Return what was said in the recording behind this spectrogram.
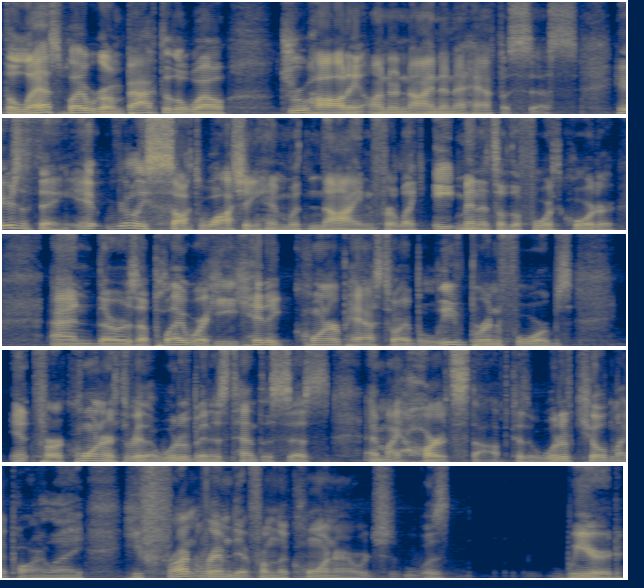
The last play, we're going back to the well. Jrue Holiday under nine and a half assists. Here's the thing it really sucked watching him with nine for like eight minutes of the fourth quarter. And there was a play where he hit a corner pass to, I believe, Bryn Forbes in, for a corner three that would have been his 10th assist, and my heart stopped because it would have killed my parlay. He front rimmed it from the corner, which was weird.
